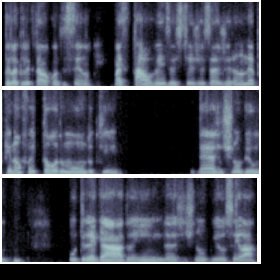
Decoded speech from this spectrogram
pelo aquilo que estava acontecendo. Mas talvez eu esteja exagerando, né? Porque não foi todo mundo que, né? A gente não viu o delegado ainda, a gente não viu, sei lá,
